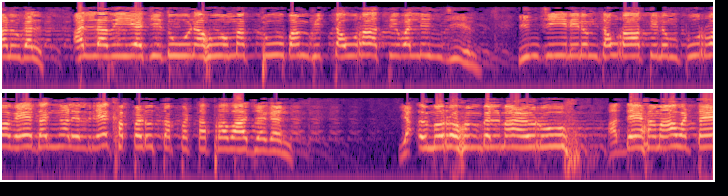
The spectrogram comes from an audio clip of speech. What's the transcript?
ആളുകൾ അല്ലതീ യജിദൂനഹു മക്തൂബം ഫി വൽ ഇഞ്ചീൽ ഇഞ്ചീലിലും തൗറാത്തിലും പൂർവവേദങ്ങളിൽ രേഖപ്പെടുത്തപ്പെട്ട പ്രവാചകൻ അദ്ദേഹമാവട്ടെ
